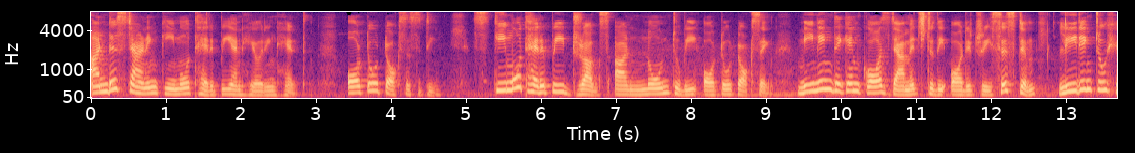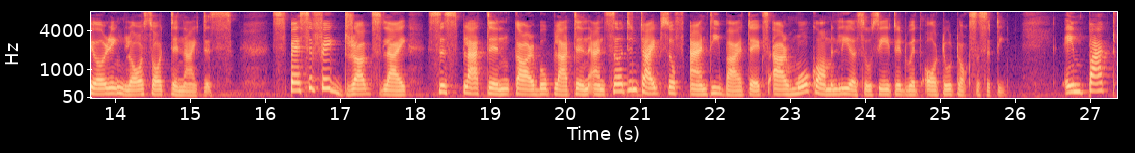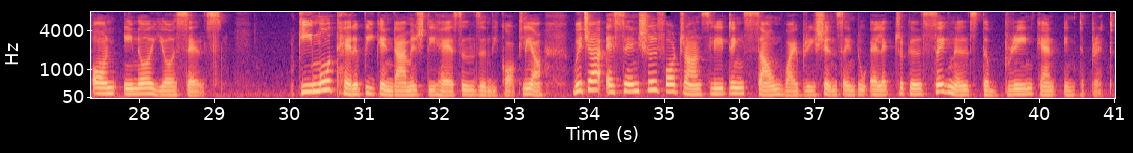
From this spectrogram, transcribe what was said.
Understanding chemotherapy and hearing health. Ototoxicity. Chemotherapy drugs are known to be ototoxic, meaning they can cause damage to the auditory system, leading to hearing loss or tinnitus. Specific drugs like cisplatin, carboplatin, and certain types of antibiotics are more commonly associated with ototoxicity. Impact on inner ear cells. Chemotherapy can damage the hair cells in the cochlea, which are essential for translating sound vibrations into electrical signals the brain can interpret.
